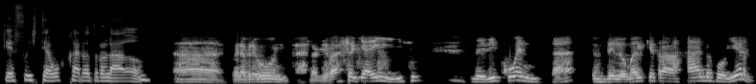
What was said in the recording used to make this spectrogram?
que fuiste a buscar otro lado? Ah, buena pregunta. Lo que pasa es que ahí me di cuenta de lo mal que trabajaban los gobiernos.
